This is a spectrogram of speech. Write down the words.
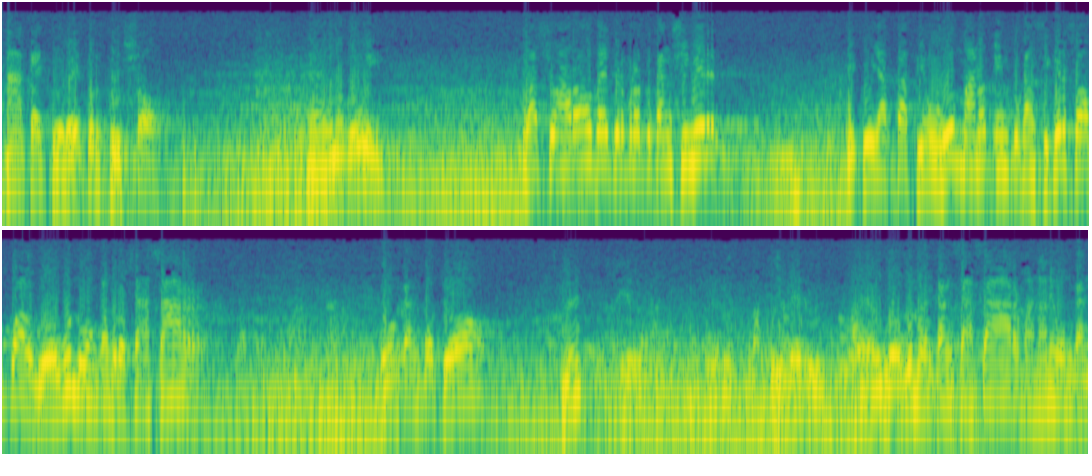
akeh goroe tur dosa. Ya ngono kuwi. Wasuara utawi pira tukang singir iku uhum manut ing tukang singir sapa alghawun wong kang ora sasar wong kang padha eh? Eh, wong wong kang sasar, manane wong kang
